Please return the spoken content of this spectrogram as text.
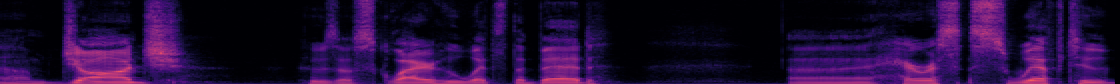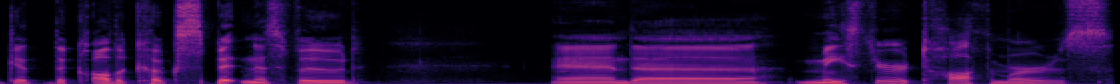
Um, George, who's a squire who wets the bed. Uh, Harys Swyft, who get the all the cooks spitting his food, and uh, Maester Tothmure,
